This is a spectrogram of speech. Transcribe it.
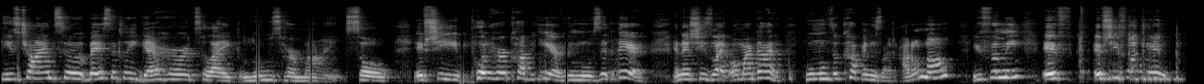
he's trying to basically get her to like lose her mind. So if she put her cup here, he moves it there. And then she's like, "Oh my god, who moved the cup?" And he's like, "I don't know." You feel me? If if she fucking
